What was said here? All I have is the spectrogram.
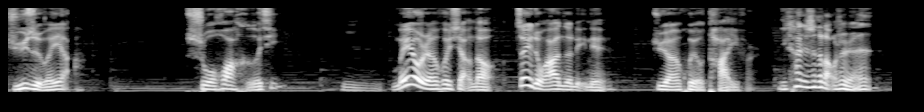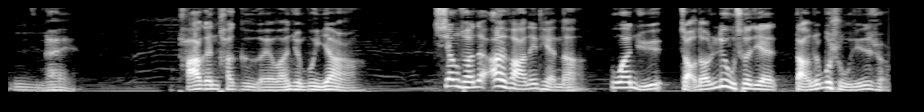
举止文雅，说话和气，嗯，没有人会想到这种案子里呢，居然会有他一份儿。一看就是个老实人。嗯，哎，他跟他哥呀完全不一样啊。相传在案发那天呢，公安局找到六车间党支部书记的时候，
